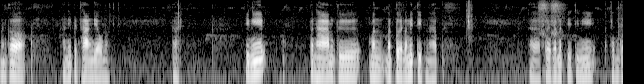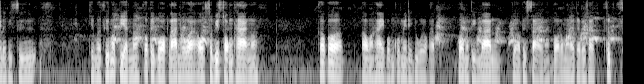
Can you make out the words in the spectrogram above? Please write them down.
มันก็อันนี้เป็นทางเดียวเนาะทีนี้ ปัญหามันคือมันมันเปิดแล้วไม่ติดนะครับเออเปิดแล้วไม่ติดทีนี้ ผมก็เลยไปซื้อ จะมาซื้อมาเปลี่ยนเนาะก็ไปบอกร้านเขาว่าเอาสวิตช์สองทางเนาะเขาก็เอามาให้ผมก็ไม่ได้ดูหรอกครับ พอมาถึงบ้านก็เอาไปใส่นะถอดออกมาแล้วจะไปใส่สรุส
